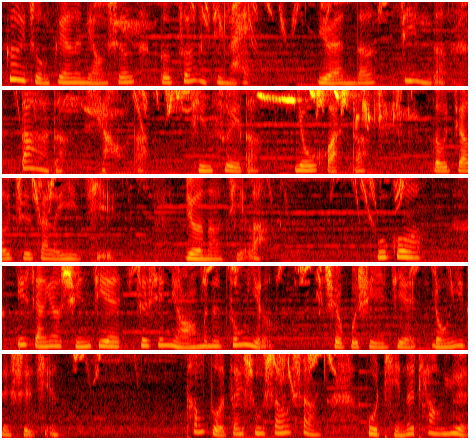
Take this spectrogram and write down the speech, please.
各种各样的鸟声都钻了进来，远的、近的、大的、小的、清脆的、悠缓的，都交织在了一起，热闹极了。不过，你想要寻见这些鸟儿们的踪影，却不是一件容易的事情。它们躲在树梢上，不停地跳跃。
